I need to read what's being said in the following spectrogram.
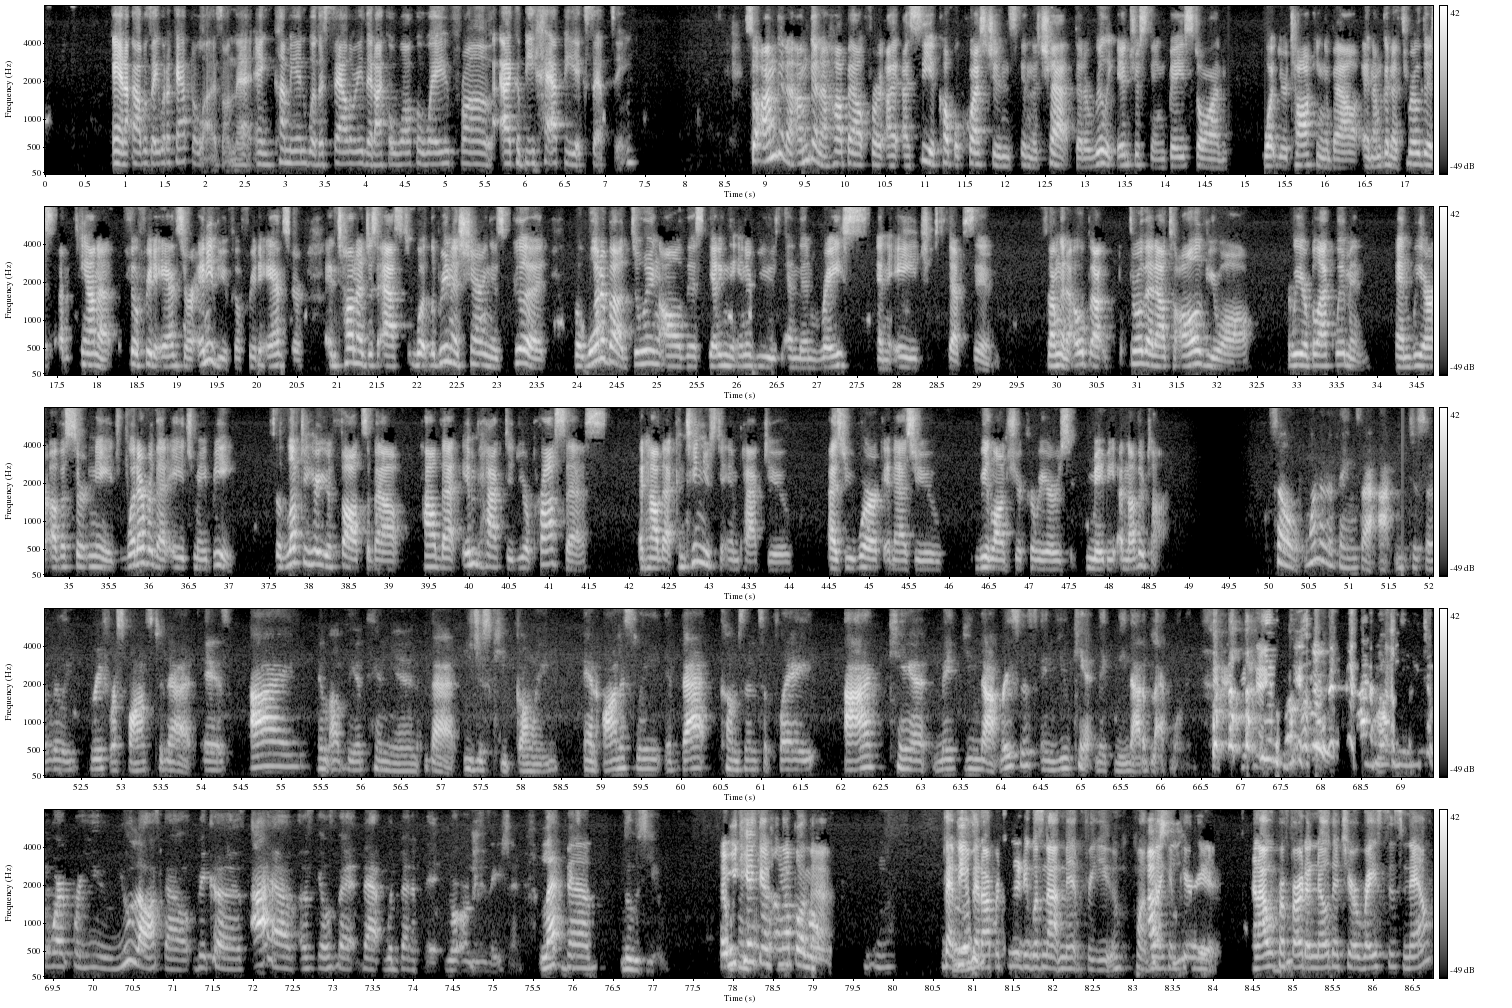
And I was able to capitalize on that and come in with a salary that I could walk away from, I could be happy accepting. So I'm gonna I'm gonna hop out for I, I, see a couple questions in the chat that are really interesting based on what you're talking about, and I'm gonna throw this. Um, Tiana, feel free to answer. Any of you, feel free to answer. And Tana just asked what LaBrena is sharing is good, but what about doing all this, getting the interviews, and then race and age steps in? So I'm going to open, throw that out to all of you all. We are Black women and we are of a certain age, whatever that age may be. So I'd love to hear your thoughts about how that impacted your process and how that continues to impact you as you work and as you relaunch your careers maybe another time. So, one of the things that I just a really brief response to that is I am of the opinion that you just keep going. And honestly, if that comes into play, I can't make you not racist and you can't make me not a black woman. You know, I don't need to work for you. You lost out because I have a skill set that would benefit your organization. Let them lose you. And we can't get hung up on that. Mm-hmm. That means that opportunity was not meant for you, point blank and period. And I would prefer to know that you're racist now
